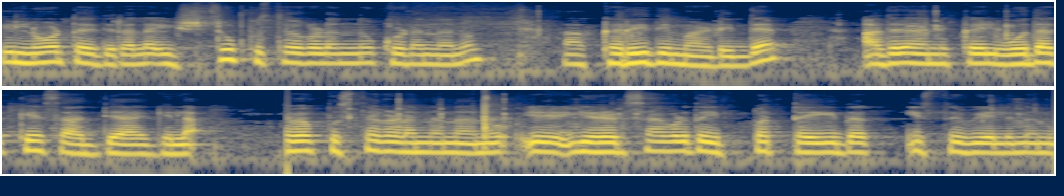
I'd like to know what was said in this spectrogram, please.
ಇಲ್ಲಿ ನೋಡ್ತಾ ಇದ್ದೀರಲ್ಲ, ಇಷ್ಟು ಪುಸ್ತಕಗಳನ್ನು ಕೂಡ ನಾನು ಖರೀದಿ ಮಾಡಿದ್ದೆ. ಆದರೆ ನನ್ನ ಕೈಲಿ ಓದೋಕ್ಕೆ ಸಾಧ್ಯ ಆಗಿಲ್ಲ. ಯಾವ ಪುಸ್ತಕಗಳನ್ನು ನಾನು ಎರಡು ಸಾವಿರದ ಇಪ್ಪತ್ತೈದ ಇಸವಿಯಲ್ಲಿ ನಾನು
